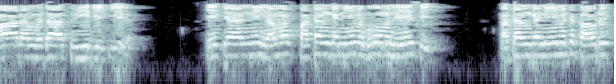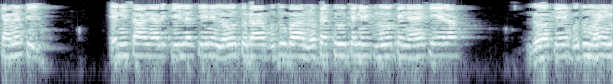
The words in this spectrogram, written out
ආරම්භ ධාතු වීර්යය කියලා. ඒ කියන්නේ යමක් පටන් ගැනීම බොහොම ලේසි. පටන් ගැනීමට කවුරුත් කැමති. ඒ නිසානේ අර කියලා තියෙන ලෞතර බුදුබා නොපැතු කෙනෙක් ලෝකේ නැහැ කියලා. ලෝකේ බුදු මහිම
